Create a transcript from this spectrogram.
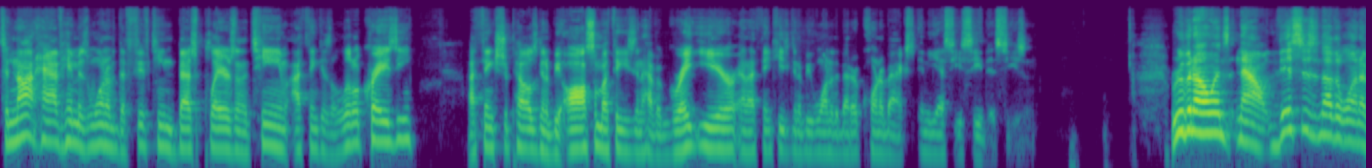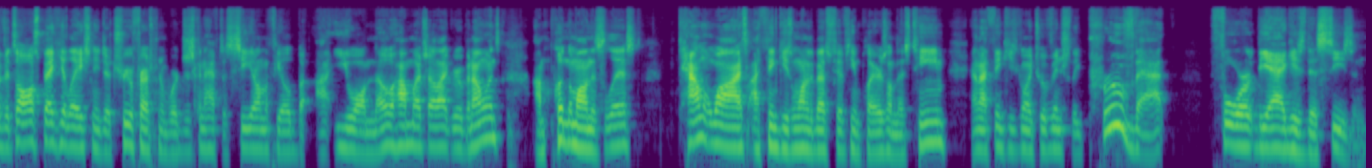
to not have him as one of the 15 best players on the team, I think is a little crazy. I think Chappell is going to be awesome. I think he's going to have a great year, and I think he's going to be one of the better cornerbacks in the SEC this season. Rueben Owens. Now, this is another one of it's all speculation. He's a true freshman. We're just going to have to see it on the field. But I, you all know how much I like Rueben Owens. I'm putting him on this list. Talent wise, I think he's one of the best 15 players on this team. And I think he's going to eventually prove that for the Aggies this season.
